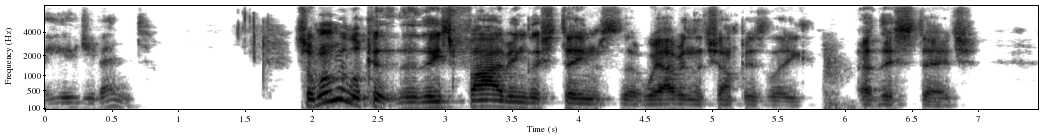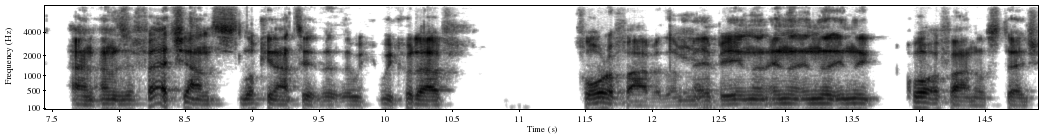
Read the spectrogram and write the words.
a huge event. So when we look at the, these five English teams that we have in the Champions League at this stage, and, and there's a fair chance looking at it that we, we could have four or five of them yeah. maybe in the in the in the in the quarterfinal stage.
